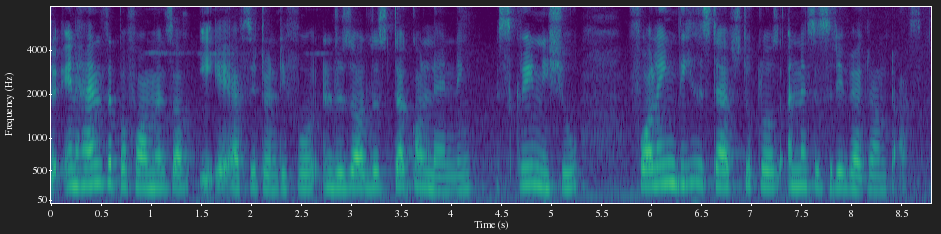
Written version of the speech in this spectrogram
To enhance the performance of EAFC24 and resolve the stuck on landing screen issue, following these steps to close unnecessary background tasks.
